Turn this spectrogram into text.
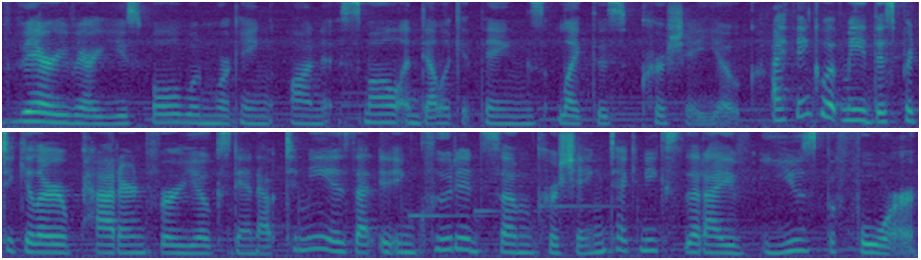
very, very useful when working on small and delicate things like this crochet yoke. I think what made this particular pattern for yoke stand out to me is that it included some crocheting techniques that I've used before,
